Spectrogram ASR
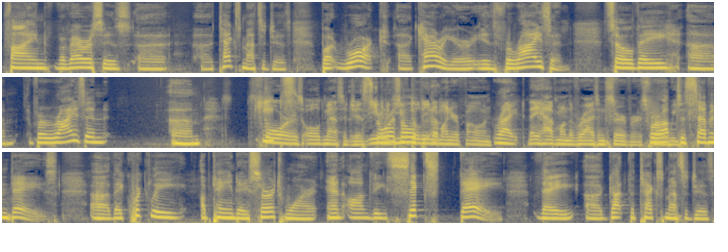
find Viveiros's uh, uh, text messages, but Rourke uh, carrier is Verizon. So they um, Verizon um, keeps- Stores old messages. Even if you old- delete them on your phone, right they have them on the Verizon servers for, for up to seven days. Uh, they quickly obtained a search warrant, and on the sixth day, they uh, got the text messages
